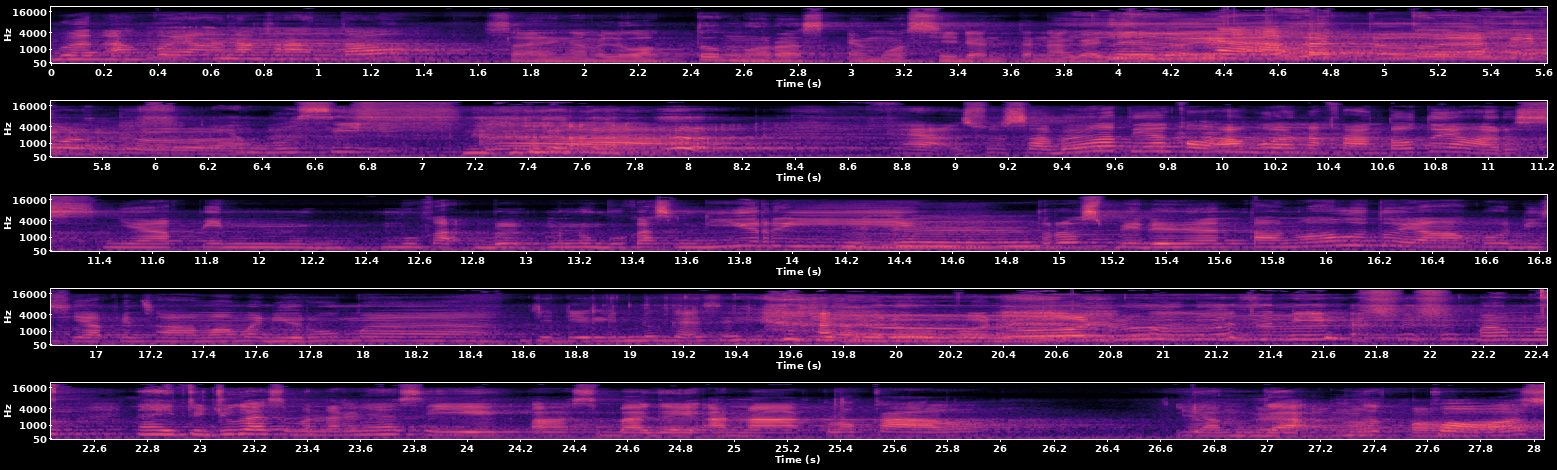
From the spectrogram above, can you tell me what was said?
buat aku yang anak rantau. Selain ngambil waktu nguras emosi dan tenaga juga ya. nah betul. Emosi. Wah, kayak susah banget ya kalau aku anak rantau tuh yang harus nyiapin muka menu buka sendiri. Terus beda dengan tahun lalu tuh yang aku disiapin sama mama di rumah. jadi rindu gak sih Aduh, aduh, aduh, Aduh, sedih mama. Nah itu juga sebenarnya sih uh, sebagai anak lokal yang Yang nggak nggak ngekos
